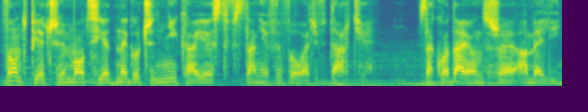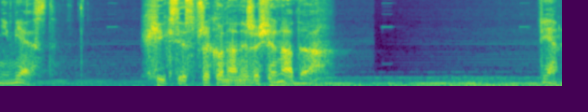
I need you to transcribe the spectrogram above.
Wątpię, czy moc jednego czynnika jest w stanie wywołać wdarcie. Zakładając, że Amelie nim jest. Hicks jest przekonany, że się nada. Wiem.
